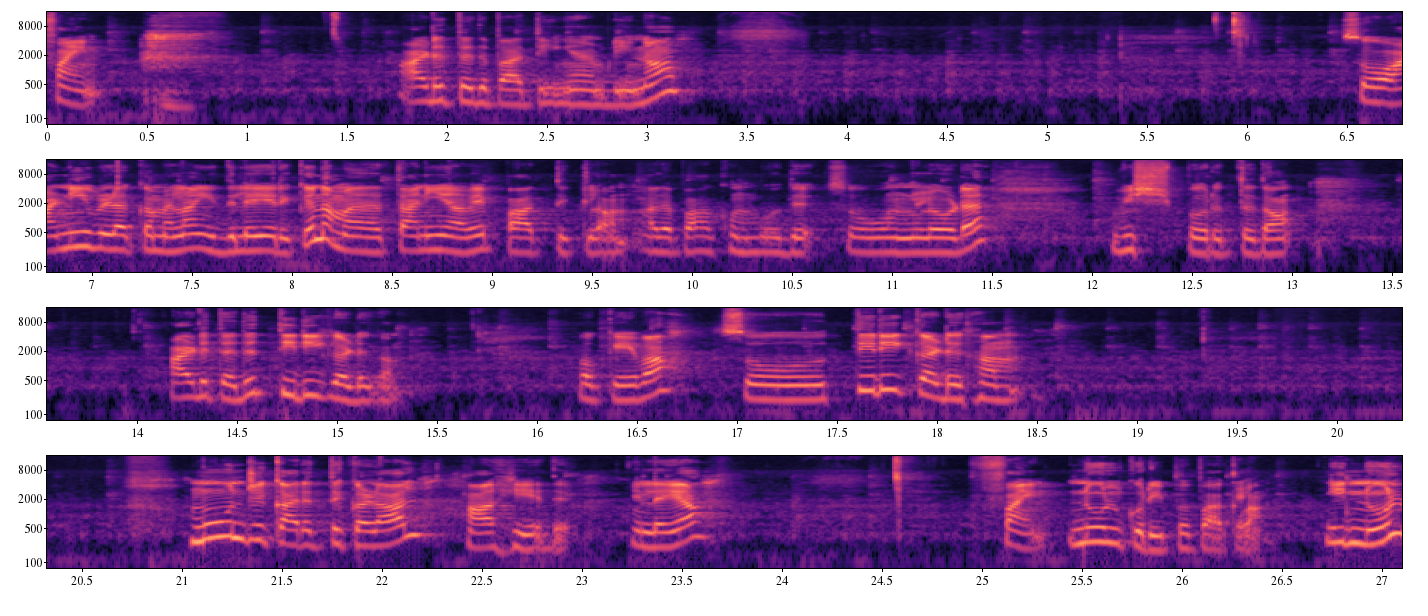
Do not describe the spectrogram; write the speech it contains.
ஃபைன் அடுத்தது பார்த்தீங்க அப்படின்னா ஸோ அணி விளக்கமெல்லாம் இதிலே இருக்குது நம்ம தனியாகவே பார்த்துக்கலாம். அதை பார்க்கும்போது. ஸோ உங்களோட விஷ் பொறுத்து தான். அடுத்தது திரிகடுகம். ஓகேவா ஸோ திரிகடுகம். மூன்று கருத்துக்களால் ஆகியது. இல்லையா? ஃபைன் நூல் குறிப்பு பார்க்கலாம். இந்நூல்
